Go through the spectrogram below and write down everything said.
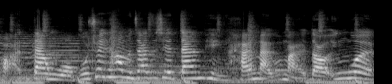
款，但我不确定他们家这些单品还买不买得到，因为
